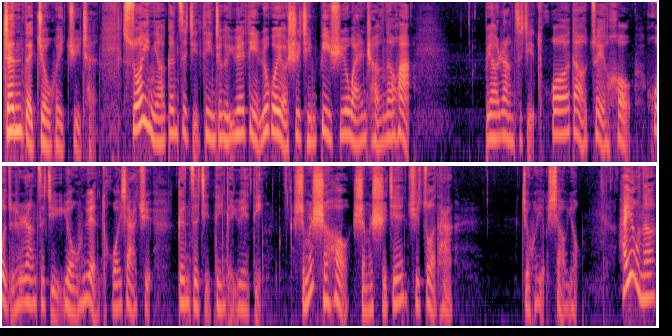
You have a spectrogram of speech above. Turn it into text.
真的就会聚成。所以你要跟自己定这个约定，如果有事情必须完成的话，不要让自己拖到最后，或者是让自己永远拖下去。跟自己定个约定，什么时候、什么时间去做它，就会有效用。还有呢，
